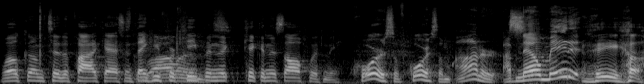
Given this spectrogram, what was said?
Welcome to the podcast, and thank you for keeping it, kicking this off with me. Of course, of course. I'm honored. I've now made it. There you go.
